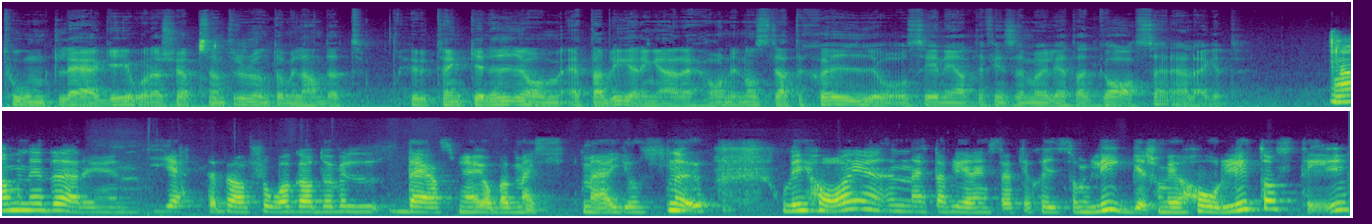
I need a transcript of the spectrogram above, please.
tomt läge i våra köpcentrum runt om i landet. Hur tänker ni om etableringar? Har ni någon strategi och ser ni att det finns en möjlighet att gasa i det här läget? Ja, men det där är en jättebra fråga och det är väl det som jag jobbar mest med just nu. Och vi har ju en etableringsstrategi som ligger, som vi har hållit oss till.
